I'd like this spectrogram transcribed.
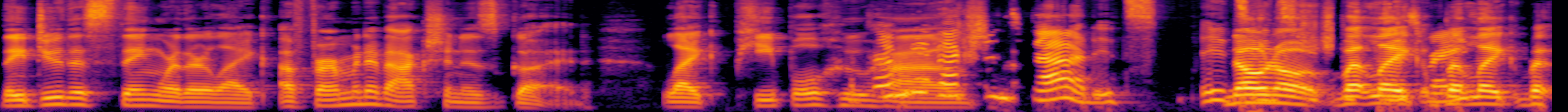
they do this thing where they're like affirmative action is good like people who affirmative have action's bad. It's it's no no but like institutionalized but like but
